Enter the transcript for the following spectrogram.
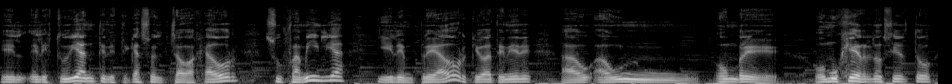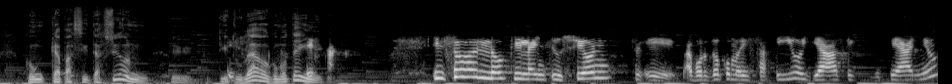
el, el, estudiante, en este caso el trabajador, su familia y el empleador que va a tener a, a un hombre o mujer, ¿no es cierto?, con capacitación, eh, titulado como técnico. Eso es lo que la institución eh, abordó como desafío ya hace, hace años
